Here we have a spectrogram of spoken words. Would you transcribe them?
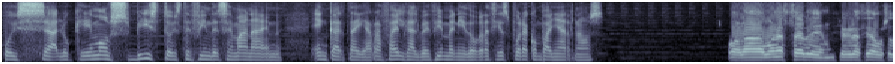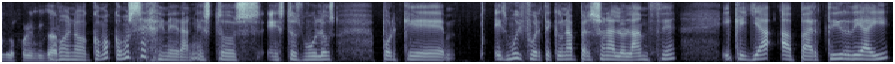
pues a lo que hemos visto este fin de semana en, en Cartaya. Rafael Galvez, bienvenido, gracias por acompañarnos. Hola, buenas tardes. Muchas gracias a vosotros por invitarme. Bueno, ¿cómo, cómo se generan estos, estos bulos? Porque es muy fuerte que una persona lo lance y que ya a partir de ahí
